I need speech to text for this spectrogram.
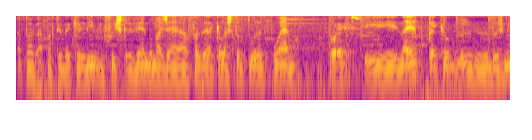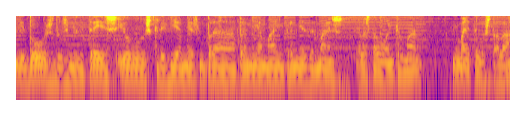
A partir daquele livro fui escrevendo, mas a fazer aquela estrutura de poema. Pois. E na época que eu, 2002, 2003, eu escrevia mesmo para minha mãe e para minhas irmãs. Elas estavam em Quilmano. Minha mãe até hoje está lá.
